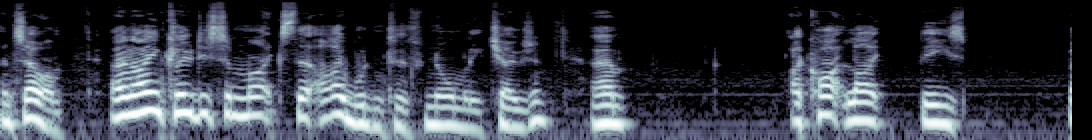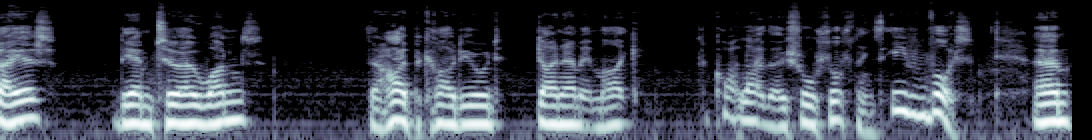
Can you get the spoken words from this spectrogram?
and so on. And I included some mics that I wouldn't have normally chosen. Um, I quite like these Beyers, the M201s, the hypercardioid dynamic mic. I quite like those for all sorts of things, even voice. Um,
